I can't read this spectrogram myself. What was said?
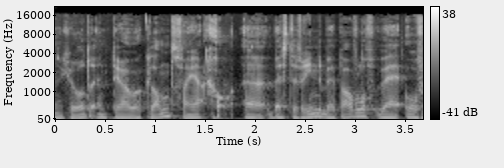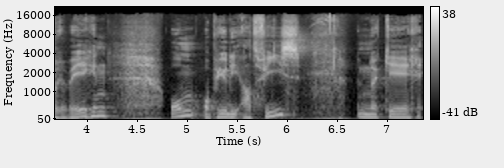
een grote en trouwe klant van, ja, goh, beste vrienden bij Pavlov, wij overwegen om op jullie advies een keer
